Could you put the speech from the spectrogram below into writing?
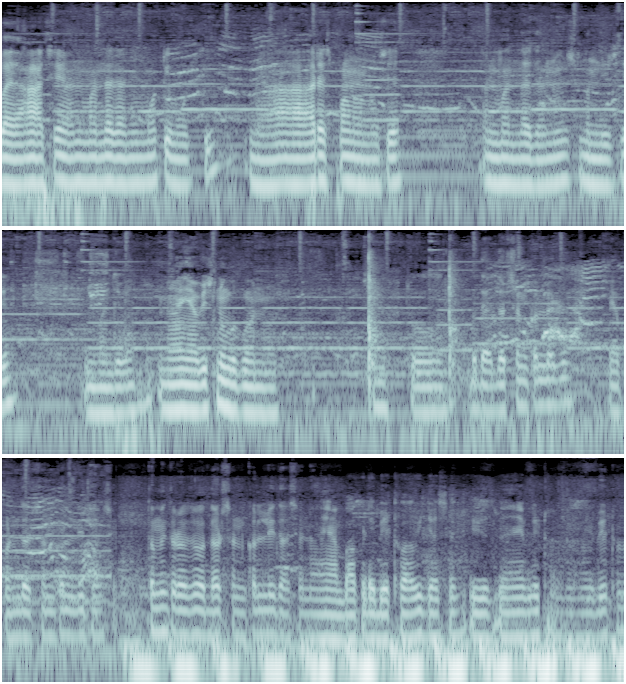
ભાઈ, આ છે હનુમાન દાદાની મોટી મૂર્તિ અને આ આરએસ પણનું છે. હનુમાન દાદાનું મંદિર છે. અહીંયા વિષ્ણુ ભગવાનનું તો બધા દર્શન કરી લેજો. ત્યાં પણ દર્શન કરી લીધા છે. તો મિત્રો, જો દર્શન કરી લીધા છે ને, અહીંયા બાકડે બેઠવા આવી જશે. અહીંયા બેઠો અહીંયા બેઠો.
